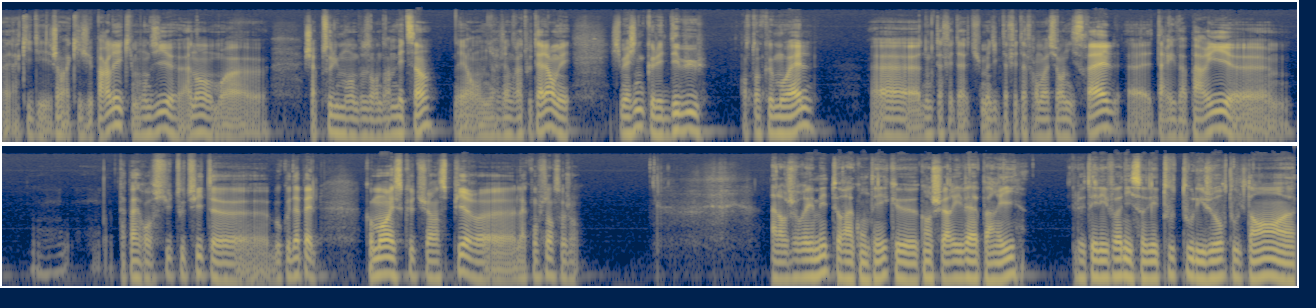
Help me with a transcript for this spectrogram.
à qui des gens à qui j'ai parlé, qui m'ont dit ah non moi j'ai absolument besoin d'un médecin. D'ailleurs on y reviendra tout à l'heure, mais j'imagine que les débuts en tant que Moël, donc fait ta- tu m'as dit que tu as fait ta formation en Israël, tu arrives à Paris, euh, t'as pas reçu tout de suite euh, beaucoup d'appels. Comment est-ce que tu inspires euh, la confiance aux gens? Alors j'aurais aimé te raconter que quand je suis arrivé à Paris, le téléphone il sonnait tous les jours, tout le temps, euh,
